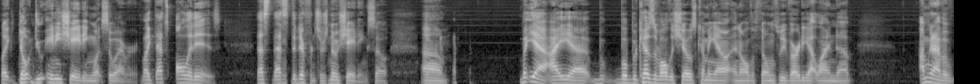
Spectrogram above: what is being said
Like don't do any shading whatsoever. Like that's all it is. That's that's the difference. There's no shading. So, um, but yeah, I uh, b- but because of all the shows coming out and all the films we've already got lined up, I'm gonna have a,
